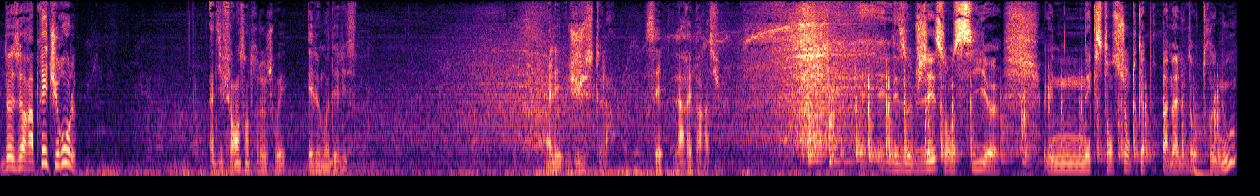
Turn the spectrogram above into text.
Deux heures après, tu roules. La différence entre le jouet et le modélisme, elle est juste là. C'est la réparation. Les objets sont aussi euh, une extension, en tout cas pour pas mal d'entre nous,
